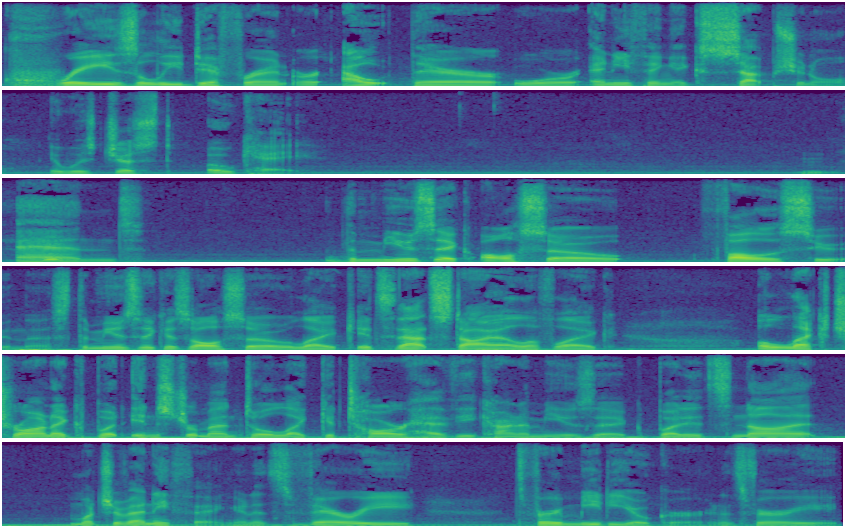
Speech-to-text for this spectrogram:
crazily different or out there or anything exceptional. It was just okay. Hmm. And the music also follows suit in this. The music is also like it's that style of like electronic but instrumental like guitar heavy kind of music, but it's not much of anything and it's very it's very mediocre and it's very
